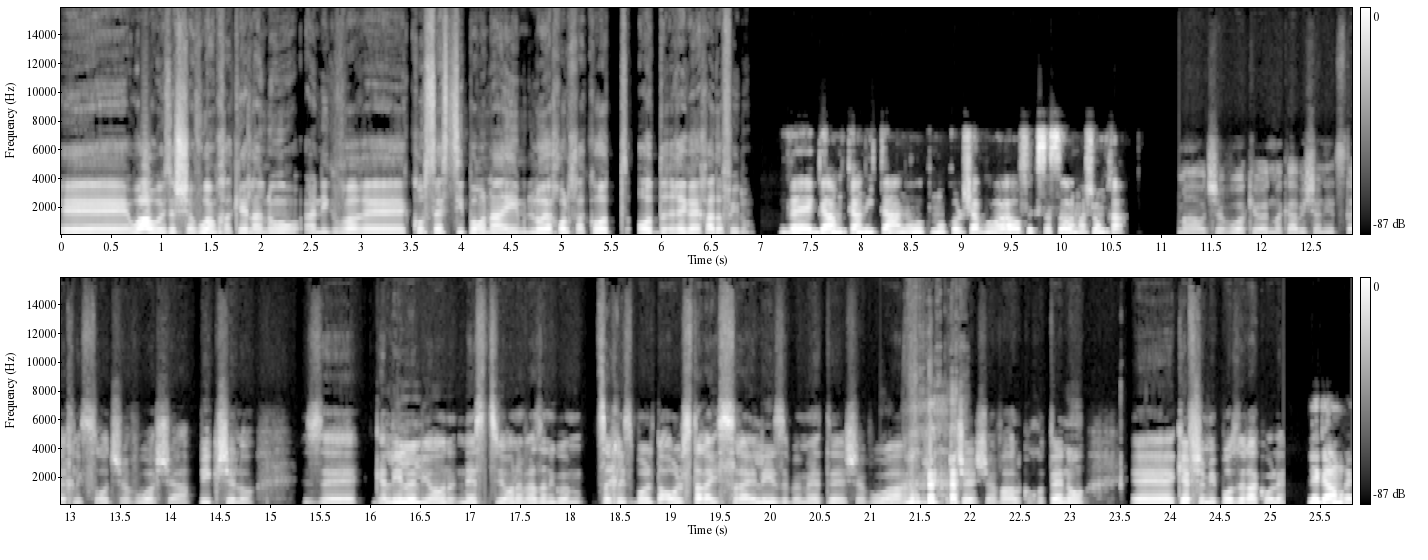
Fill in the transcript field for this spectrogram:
אה, וואו, איזה שבוע מחכה לנו, אני כבר אה, כוסס ציפורניים, לא יכול לחכות עוד רגע אחד אפילו. וגם כאן איתנו, כמו כל שבוע, אופק ששון, מה שלומך? מה, עוד שבוע כאוהד מכבי שאני אצטרך לשרוד שבוע שהפיק שלו זה גליל עליון, נס ציונה, ואז אני גם צריך לסבול את האולסטאר הישראלי, זה באמת אה, שבוע קשה שעבר על כוחותינו. אה, כיף שמפה זה רק עולה. לגמרי,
